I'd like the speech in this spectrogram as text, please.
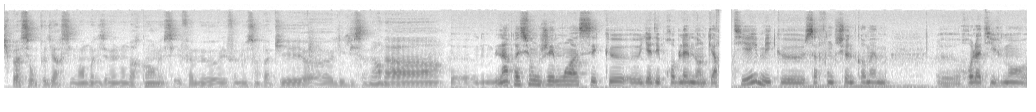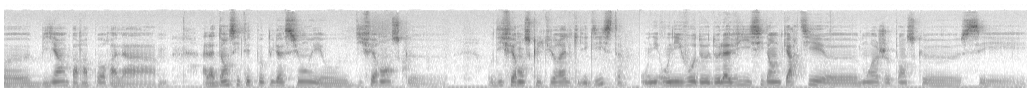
Je sais pas si on peut dire que c'est vraiment des événements marquants, mais c'est les fameux, les fameux sans-papiers, euh, l'église Saint-Bernard. L'impression que j'ai moi, c'est qu'il y a des problèmes dans le quartier, mais que ça fonctionne quand même euh, relativement euh, bien par rapport à la, à la densité de population et aux différences, que, aux différences culturelles qu'il existe. Au, ni- au niveau de, de la vie ici dans le quartier, euh, moi je pense que c'est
